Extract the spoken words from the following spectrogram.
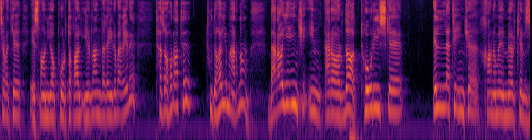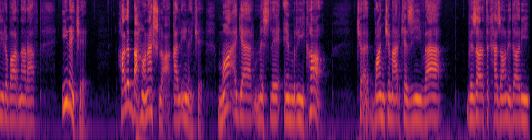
شود که اسپانیا پرتغال ایرلند و غیره و غیره تظاهرات توده های مردم. برای اینکه این قرارداد طوری که علت اینکه خانم مرکل زیر بار نرفت اینه که حالا بهانش لاقل اینه که ما اگر مثل امریکا که بانک مرکزی و وزارت خزانه داری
